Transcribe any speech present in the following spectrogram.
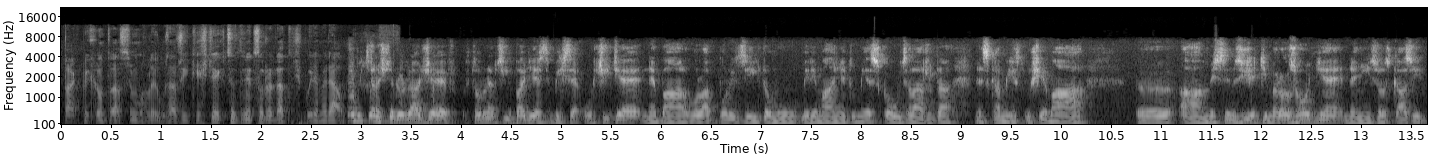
Tak bychom to asi mohli uzavřít. Ještě chcete něco dodat, když půjdeme dál? Já bych chtěl ještě dodat, že v tomhle případě bych se určitě nebál volat policii k tomu, minimálně tu městskou, celá řada dneska měst už je má. Eh, a myslím si, že tím rozhodně není co zkazit.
